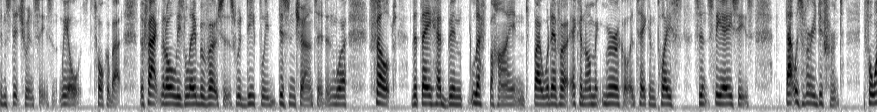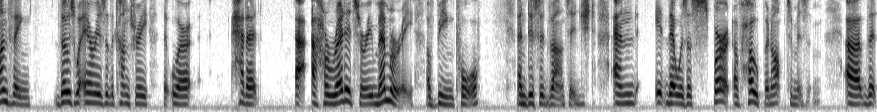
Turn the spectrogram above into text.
constituencies we all talk about. The fact that all these labor voters were deeply disenchanted and were felt that they had been left behind by whatever economic miracle had taken place since the 80s that was very different. For one thing those were areas of the country that were had a, a hereditary memory of being poor and disadvantaged and it, there was a spurt of hope and optimism uh, that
